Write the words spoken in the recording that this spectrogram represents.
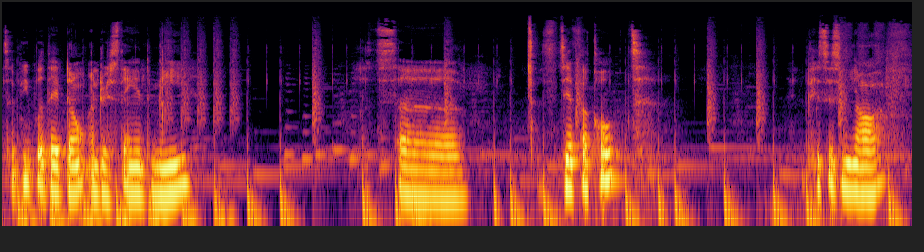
to people that don't understand me. It's uh difficult. It pisses me off.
